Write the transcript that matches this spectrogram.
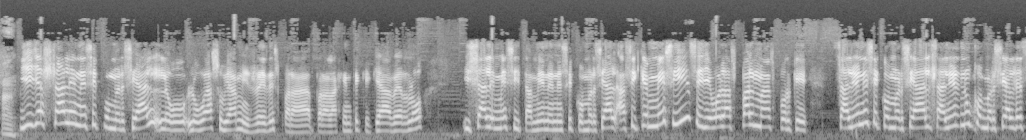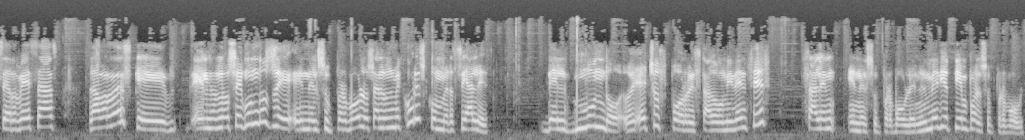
Ah. Y ella sale en ese comercial, lo, lo voy a subir a mis redes para, para la gente que quiera verlo. Y sale Messi también en ese comercial. Así que Messi se llevó las palmas porque salió en ese comercial, salió en un comercial de cervezas. La verdad es que en los segundos de, en el Super Bowl, o sea, los mejores comerciales del mundo hechos por estadounidenses salen en el Super Bowl, en el medio tiempo del Super Bowl.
